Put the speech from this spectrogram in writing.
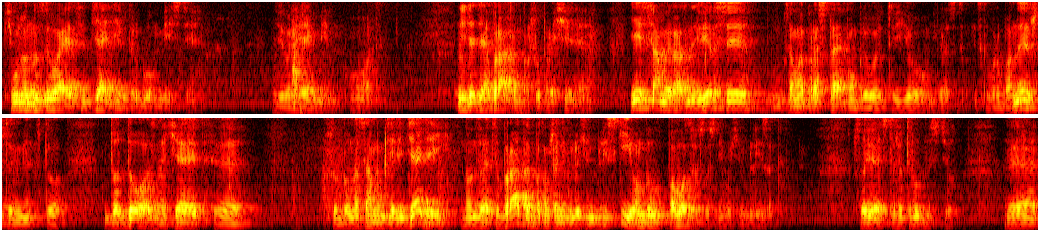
Почему же он называется дядей в другом месте? В Евреямим. Вот. Не дядей, а братом, прошу прощения. Есть самые разные версии. Самая простая, по-моему, приводит ее, мне кажется, Ицков Рабанель, что, что Додо означает, э, что он был на самом деле дядей, но он называется братом, потому что они были очень близки, и он был по возрасту с ним очень близок, что является тоже трудностью. Э,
